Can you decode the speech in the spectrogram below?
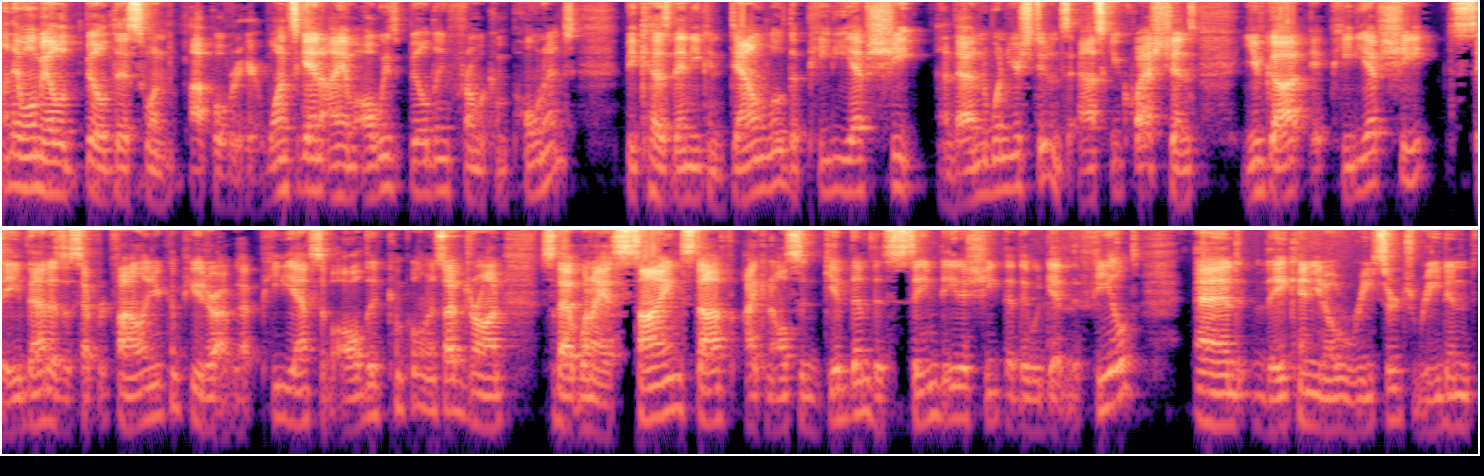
And then we'll be able to build this one up over here. Once again, I am always building from a component because then you can download the PDF sheet. And then when your students ask you questions, you've got a PDF sheet, save that as a separate file on your computer. I've got PDFs of all the components I've drawn so that when I assign stuff, I can also give them the same data sheet that they would get in the field and they can, you know, research, read, and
